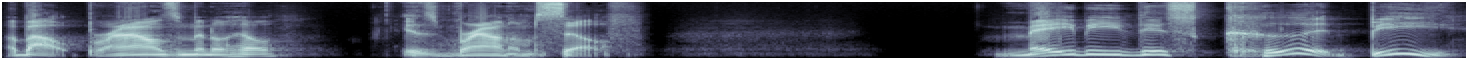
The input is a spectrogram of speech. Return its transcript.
about Brown's mental health is Brown himself. Maybe this could be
